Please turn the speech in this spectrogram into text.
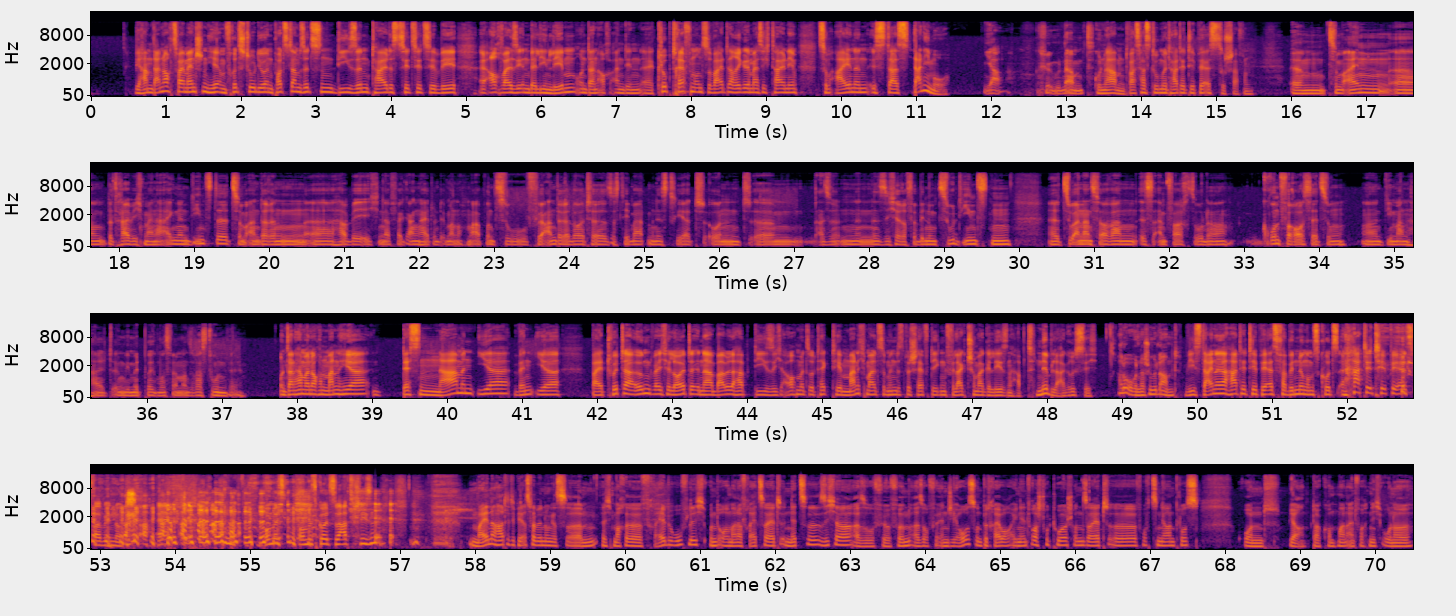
Wir haben dann noch zwei Menschen hier im Fritz-Studio in Potsdam sitzen, die sind Teil des CCCW, äh, auch weil sie in Berlin leben und dann auch an den äh, Clubtreffen und so weiter regelmäßig teilnehmen. Zum einen ist das Danimo. Ja, schönen guten Abend. Guten Abend. Was hast du mit HTTPS zu schaffen? Ähm, zum einen äh, betreibe ich meine eigenen Dienste, zum anderen äh, habe ich in der Vergangenheit und immer noch mal ab und zu für andere Leute Systeme administriert und ähm, also eine, eine, sichere Verbindung zu Diensten, äh, zu anderen Servern ist einfach so eine Grundvoraussetzung, äh, die man halt irgendwie mitbringen muss, wenn man sowas tun will. Und dann haben wir noch einen Mann hier, dessen Namen ihr, wenn ihr bei Twitter irgendwelche Leute in der Bubble habt, die sich auch mit so Tech-Themen manchmal zumindest beschäftigen, vielleicht schon mal gelesen habt. Nibbler, grüß dich. Hallo, wunderschönen guten Abend. Wie ist deine HTTPS-Verbindung, um es kurz HTTPS-Verbindung, äh, um, es, um es kurz so abzuschließen? Meine HTTPS-Verbindung ist, ähm, ich mache freiberuflich und auch in meiner Freizeit Netze sicher, also für Firmen, also auch für NGOs und betreibe auch eigene Infrastruktur schon seit äh, 15 Jahren plus. Und ja, da kommt man einfach nicht ohne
